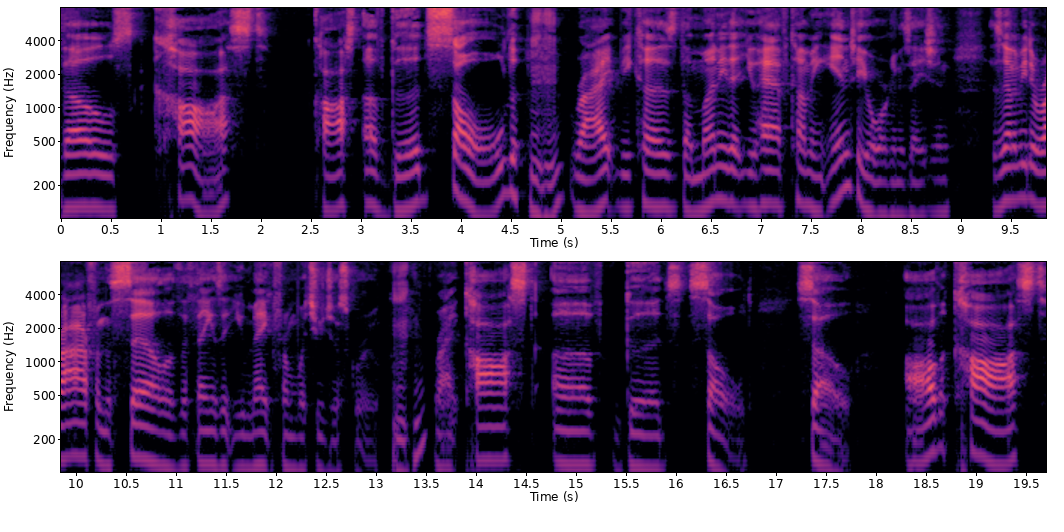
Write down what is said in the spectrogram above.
those cost cost of goods sold, mm-hmm. right? Because the money that you have coming into your organization is going to be derived from the sale of the things that you make from what you just grew, mm-hmm. right? Cost of goods sold. So, all the cost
